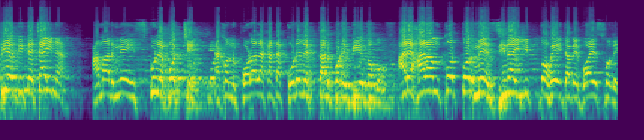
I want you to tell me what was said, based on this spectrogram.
বিয়ে দিতে চাই না। আমার মেয়ে স্কুলে পড়ছে, এখন পড়ালেখাটা করে লেখ, তারপরে বিয়ে দেবো। আরে হারাম কর তোর মেয়ে জিনাই লিপ্ত হয়ে যাবে বয়স হলে।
